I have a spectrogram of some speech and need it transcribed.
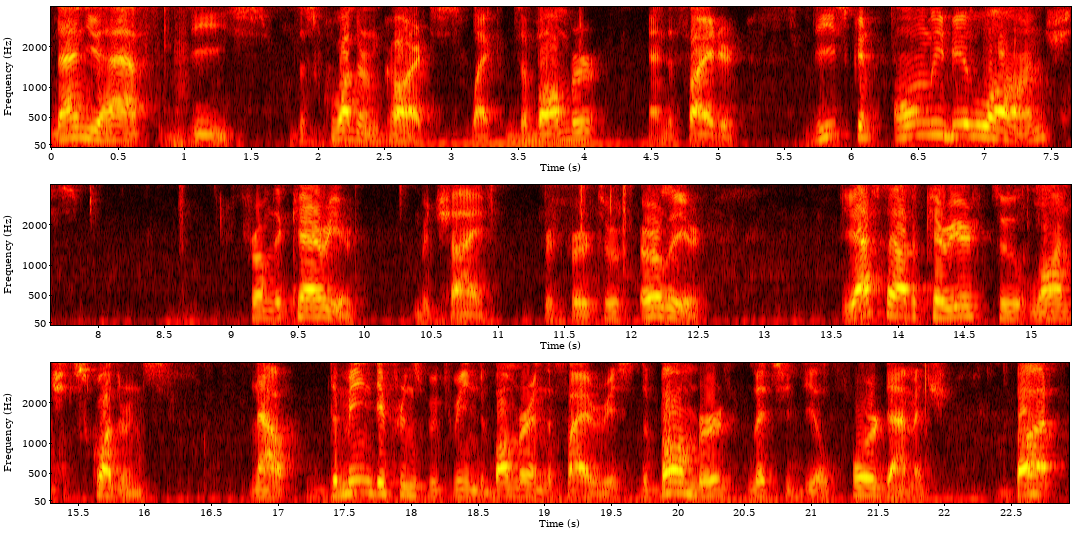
Then you have these, the squadron cards, like the bomber and the fighter. These can only be launched from the carrier, which I referred to earlier. You have to have a carrier to launch squadrons. Now, the main difference between the bomber and the fire is the bomber lets you deal 4 damage but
